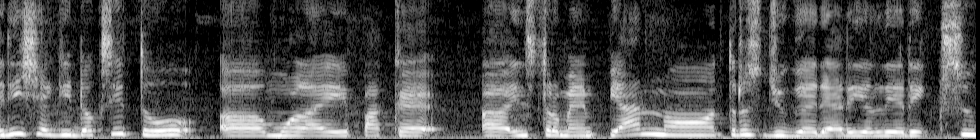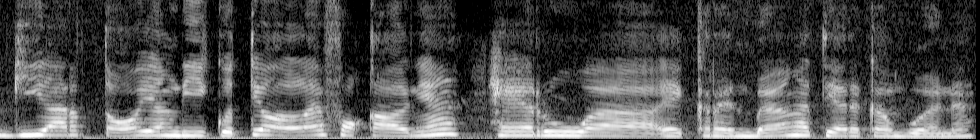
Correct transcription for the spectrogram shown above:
Jadi Shaggy Dogs itu eh, mulai pakai eh, instrumen piano, terus juga dari lirik Sugiarto yang diikuti oleh vokalnya Herua. Eh keren banget ya rekam buana.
